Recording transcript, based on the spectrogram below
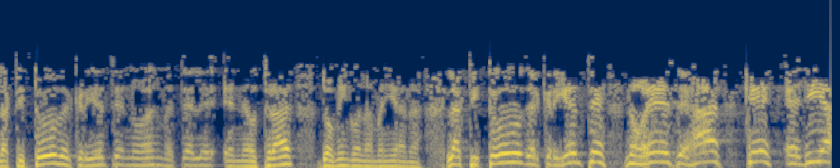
La actitud del creyente no es meterle en neutral domingo en la mañana. La actitud del creyente no es dejar que el día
